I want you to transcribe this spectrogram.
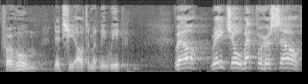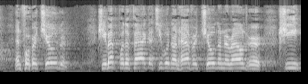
for whom did she ultimately weep? Well, Rachel wept for herself and for her children. She wept for the fact that she would not have her children around her. She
